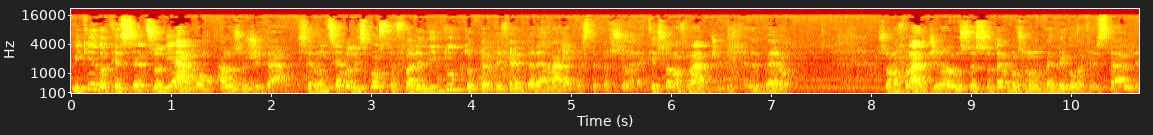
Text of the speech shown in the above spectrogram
Mi chiedo che senso diamo alla società se non siamo disposti a fare di tutto per difendere e amare queste persone, che sono fragili, ed è vero, sono fragili, allo stesso tempo sono belli come cristalli.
